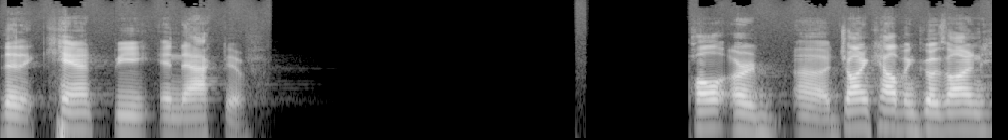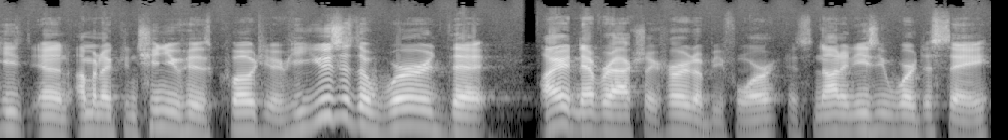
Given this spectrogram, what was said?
that it can't be inactive. Paul or uh, John Calvin goes on, he, and I'm going to continue his quote here. He uses a word that I had never actually heard of before. It's not an easy word to say.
